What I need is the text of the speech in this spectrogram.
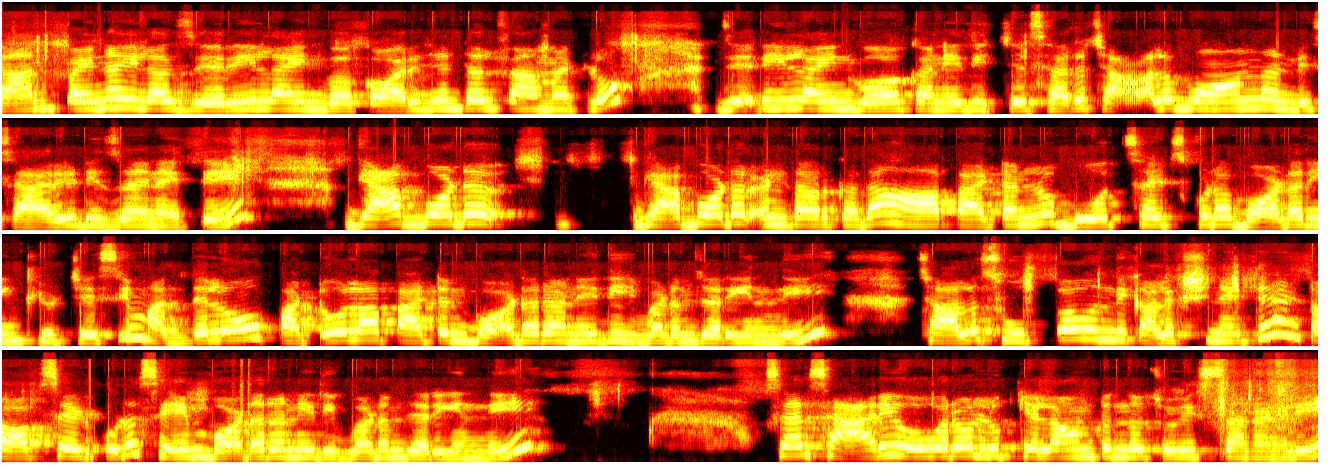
దానిపైన ఇలా జెరీ లైన్ వర్క్ ఆరిజెంటల్ ఫార్మాట్లో జెరీ లైన్ వర్క్ అనేది ఇచ్చేసారు చాలా బాగుందండి శారీ డిజైన్ అయితే. గ్యాప్ బార్డర్ గ్యాప్ బార్డర్ అంటారు కదా ఆ ప్యాటర్న్లో బోత్ సైడ్స్ కూడా బార్డర్ ఇంక్లూడ్ చేసి మధ్యలో పటోలా ప్యాటర్న్ బార్డర్ అనేది ఇవ్వడం జరిగింది. చాలా సూపర్ ఉంది కలెక్షన్ అయితే. అండ్ టాప్ సైడ్ కూడా సేమ్ బార్డర్ అనేది ఇవ్వడం జరిగింది. ఒకసారి శారీ ఓవరాల్ లుక్ ఎలా ఉంటుందో చూపిస్తానండి.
